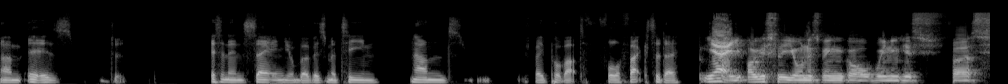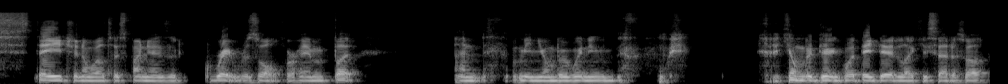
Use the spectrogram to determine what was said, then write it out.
um, it is. It's an insane Jumbo Visma team, and they put that to full effect today. Yeah, obviously Jonas Vingegaard winning his first stage in a World Vuelta España is a great result for him. But and I mean Jumbo winning, Jumbo doing what they did, like you said as well.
